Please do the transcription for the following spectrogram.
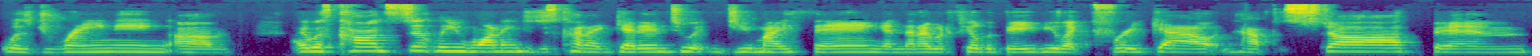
was draining. Um, I was constantly wanting to just kind of get into it and do my thing, and then I would feel the baby like freak out and have to stop and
